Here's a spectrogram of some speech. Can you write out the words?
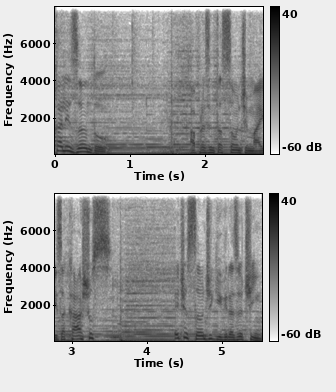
Focalizando. Apresentação de Maísa Cachos. Edição de Gui Graziotin.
